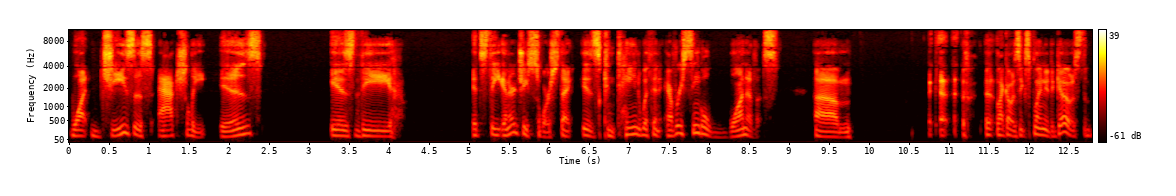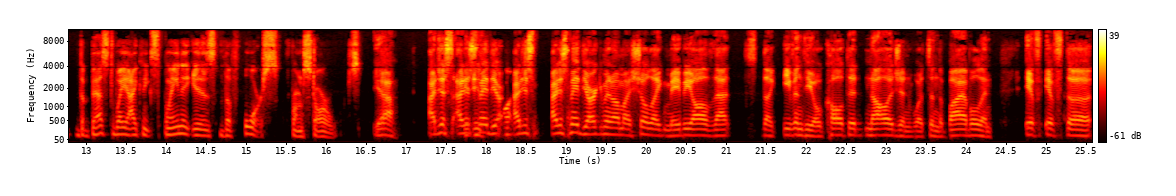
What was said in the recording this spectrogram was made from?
what Jesus actually is is the it's the energy source that is contained within every single one of us. Um, like I was explaining to Ghost, the, the best way I can explain it is the Force from Star Wars. Yeah, I just I just it, made the I just I just made the argument on my show like maybe all of that like even the occulted knowledge and what's in the Bible and if if the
